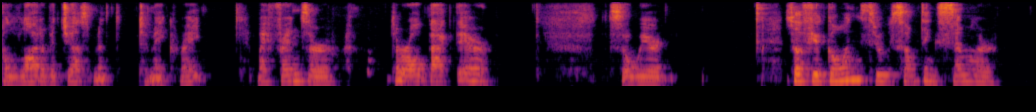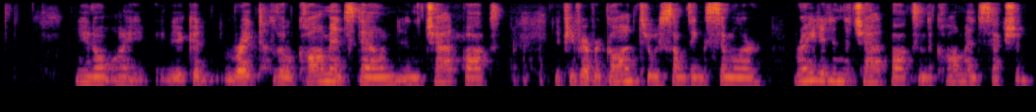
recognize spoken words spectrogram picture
a lot of adjustment to make, right? My friends are, they're all back there. So weird. So if you're going through something similar, you know, I you could write little comments down in the chat box. If you've ever gone through something similar, write it in the chat box in the comments section.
